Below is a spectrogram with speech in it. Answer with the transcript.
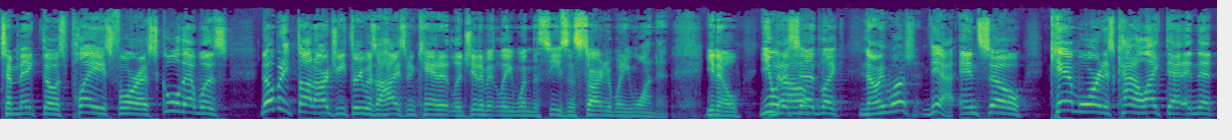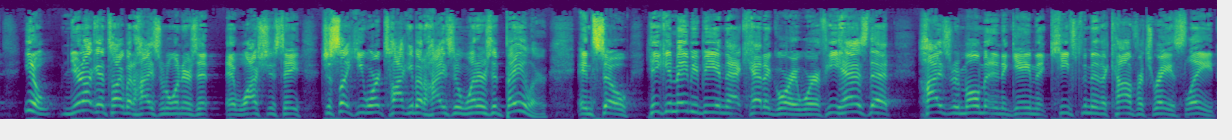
to make those plays for a school that was nobody thought RG3 was a Heisman candidate legitimately when the season started when he won it. You know, you would have said like No, he wasn't. yeah, and so Cam Ward is kind of like that, in that you know you're not going to talk about Heisman winners at, at Washington State, just like you weren't talking about Heisman winners at Baylor, and so he can maybe be in that category where if he has that Heisman moment in a game that keeps them in the conference race late,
